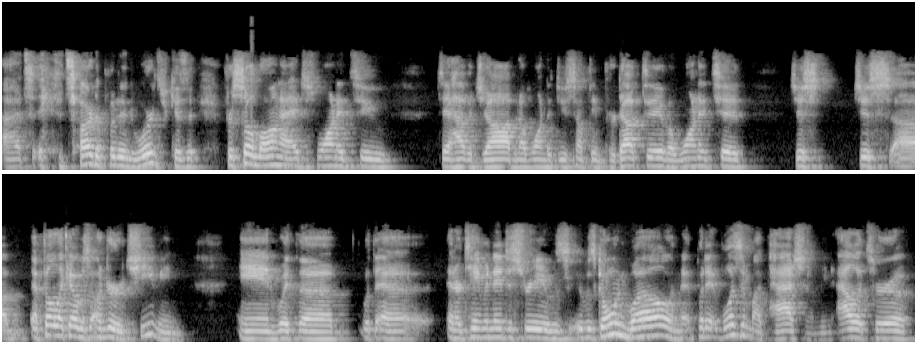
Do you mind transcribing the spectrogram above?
uh, it's it's hard to put into words because for so long I just wanted to to have a job and I wanted to do something productive. I wanted to just just um, I felt like I was underachieving, and with the with the entertainment industry, it was it was going well, and but it wasn't my passion. I mean, Alitura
